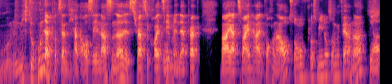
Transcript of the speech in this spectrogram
nicht so hundertprozentig hat aussehen lassen. Ne? Das schwerste Kreuzheben in der Prep war ja zweieinhalb Wochen out, so plus minus ungefähr. Ne? Ja,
